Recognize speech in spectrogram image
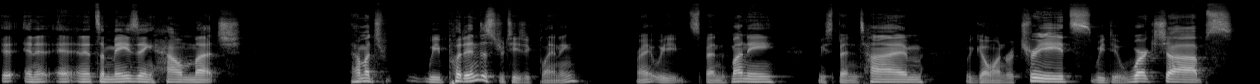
it, and it, and it's amazing how much how much we put into strategic planning, right? We spend money, we spend time, we go on retreats, we do workshops,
